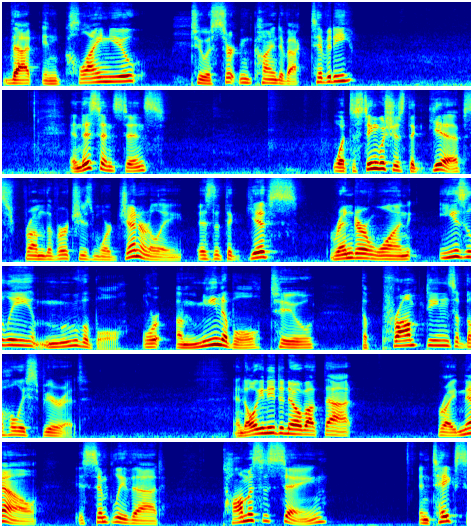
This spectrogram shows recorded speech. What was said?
that incline you to a certain kind of activity. In this instance, what distinguishes the gifts from the virtues more generally is that the gifts render one easily movable or amenable to the promptings of the Holy Spirit. And all you need to know about that right now is simply that Thomas is saying and takes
